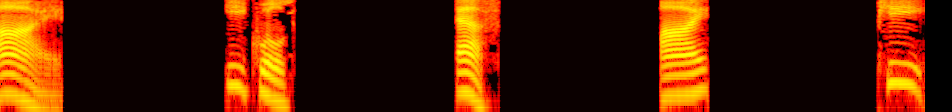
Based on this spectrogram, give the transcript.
I equals F I P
